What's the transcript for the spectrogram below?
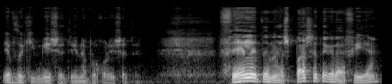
ευδοκιμήσετε ή να προχωρήσετε. Θέλετε να σπάσετε γραφεία,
